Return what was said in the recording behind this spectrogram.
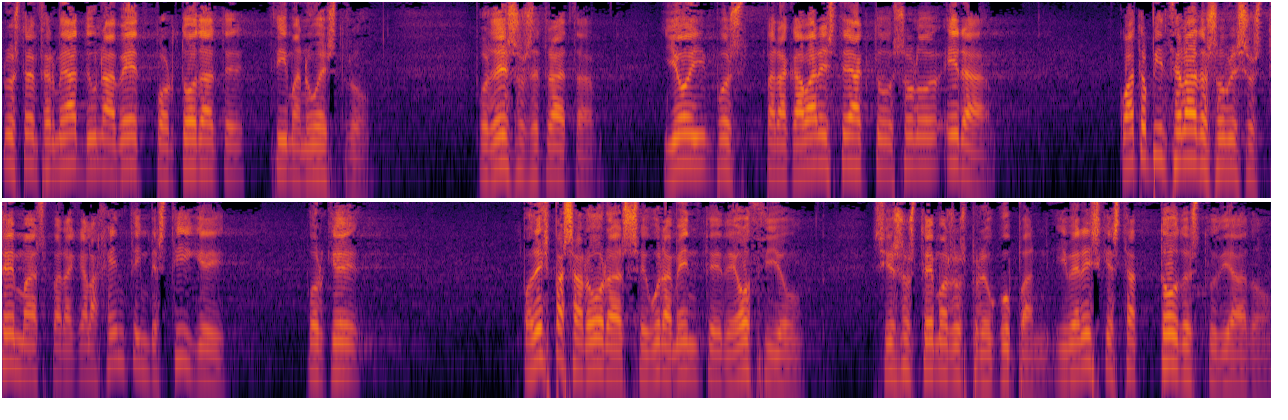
nuestra enfermedad de una vez por todas encima nuestro. Pues de eso se trata. Y hoy, pues para acabar este acto, solo era cuatro pinceladas sobre esos temas para que la gente investigue, porque podéis pasar horas seguramente de ocio si esos temas os preocupan y veréis que está todo estudiado,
